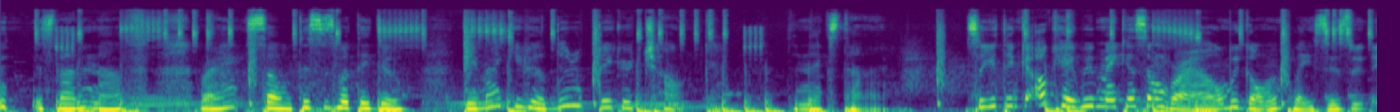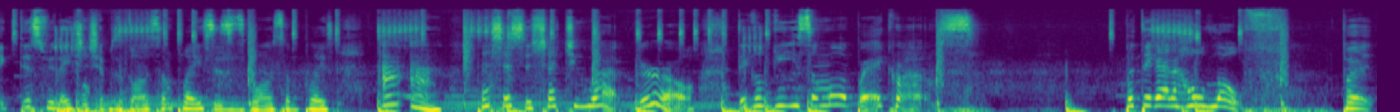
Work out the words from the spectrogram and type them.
it's not enough, right? So this is what they do. They might give you a little bigger chunk the next time. So you're thinking, okay, we're making some ground, we're going places. We, like, this relationship is going some places, it's going some place. Uh-uh, that's just to shut you up, girl. They gonna give you some more breadcrumbs, but they got a whole loaf. But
